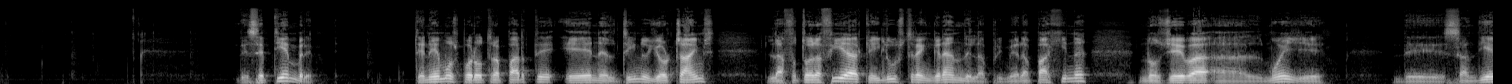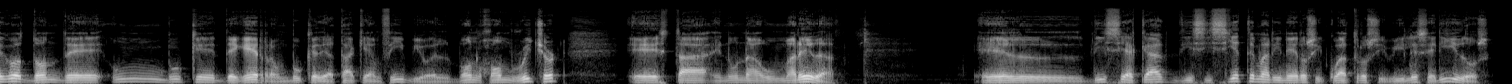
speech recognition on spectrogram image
de septiembre. Tenemos por otra parte en el The New York Times la fotografía que ilustra en grande la primera página, nos lleva al muelle de San Diego, donde un buque de guerra, un buque de ataque anfibio, el Bon Home Richard, está en una humareda él dice acá 17 marineros y 4 civiles heridos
